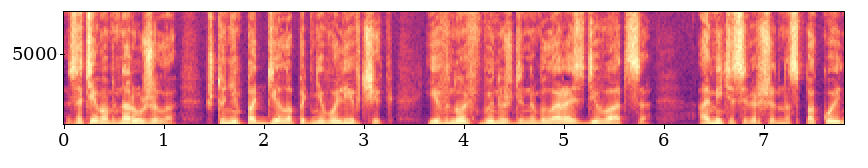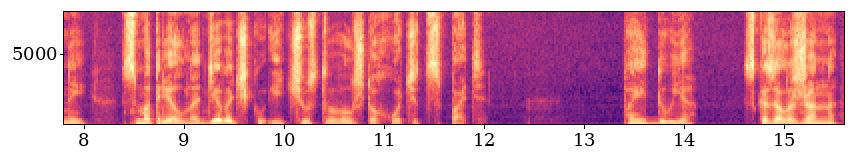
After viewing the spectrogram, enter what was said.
затем обнаружила, что не поддела под него лифчик и вновь вынуждена была раздеваться — а Митя совершенно спокойный смотрел на девочку и чувствовал, что хочет спать. «Пойду я», — сказала Жанна,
